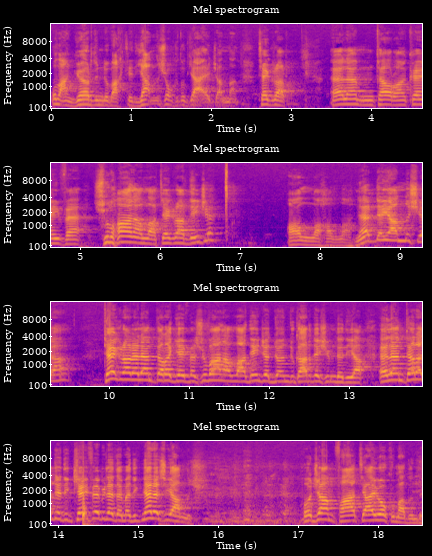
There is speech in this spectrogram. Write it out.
Ulan gördün mü bak dedi. Yanlış okuduk ya heyecandan. Tekrar. Elem tera keyfe. Subhanallah. Tekrar deyince Allah Allah. Nerede yanlış ya? Tekrar elem tera keyfe. Subhanallah deyince döndü kardeşim dedi ya. Elem tera dedik. Keyfe bile demedik. Neresi yanlış? Hocam Fatiha'yı okumadın dedi.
